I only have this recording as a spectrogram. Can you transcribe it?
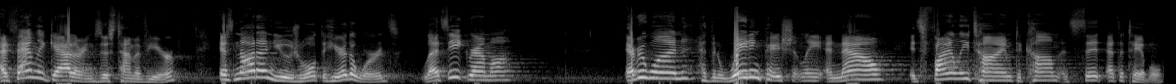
At family gatherings this time of year, it's not unusual to hear the words, Let's eat, Grandma. Everyone has been waiting patiently, and now it's finally time to come and sit at the table.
